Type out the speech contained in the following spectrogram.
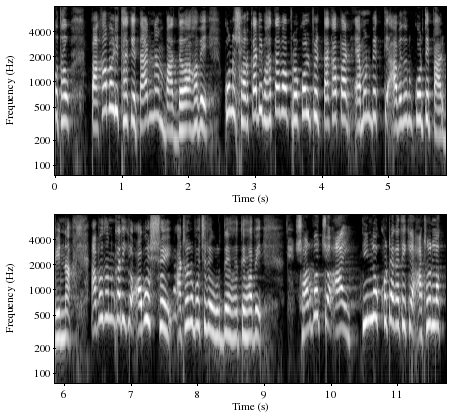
কোথাও পাকা বাড়ি থাকে, তার নাম বাদ দেওয়া হবে। কোনো সরকারি ভাতা বা প্রকল্পের টাকা পান এমন ব্যক্তি আবেদন করতে পারবেন না। আবেদনকারীকে অবশ্যই আঠারো বছরের ঊর্ধ্বে হতে হবে। সর্বোচ্চ আয় তিন লক্ষ টাকা থেকে আঠারো লক্ষ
